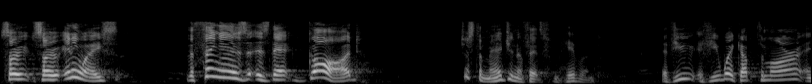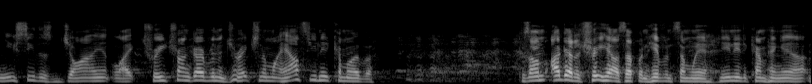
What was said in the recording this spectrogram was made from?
So, so, anyways, the thing is, is that God just imagine if that's from heaven. If you if you wake up tomorrow and you see this giant like tree trunk over in the direction of my house, you need to come over. Because I'm I got a tree house up in heaven somewhere. You need to come hang out.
